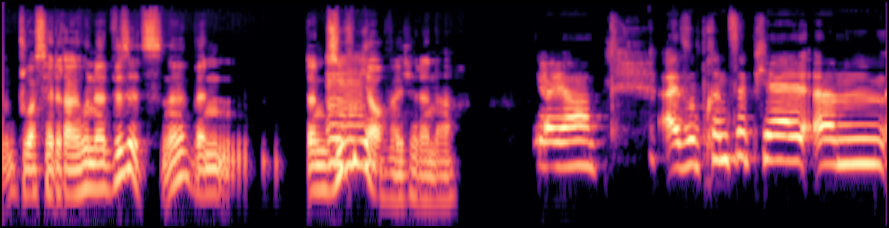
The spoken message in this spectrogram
du hast ja 300 Visits, ne? Wenn, dann suchen mm. ja auch welche danach. Ja, ja. Also prinzipiell, ähm,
